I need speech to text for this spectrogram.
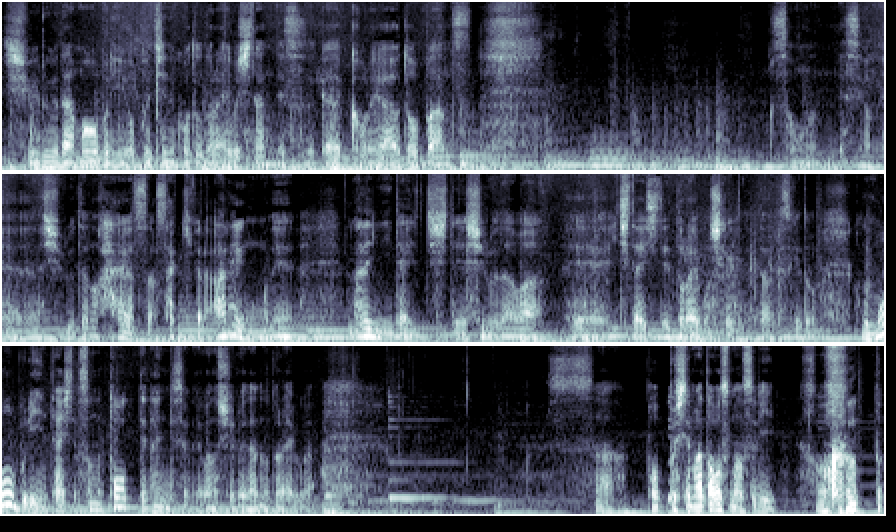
シュルダーモーブリーをぶち抜こうとドライブしたんですがこれがアウト・オブ・バウンズ。ですよね。シュルーダーの速ささっきからアレンをねアレンに対してシュルーダーは、えー、1対1でドライブを仕掛けてたんですけどこのモーブリーに対してそんな通ってないんですよねこのシュルーダーのドライブが。さあポップしてまたオスマン3おっと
